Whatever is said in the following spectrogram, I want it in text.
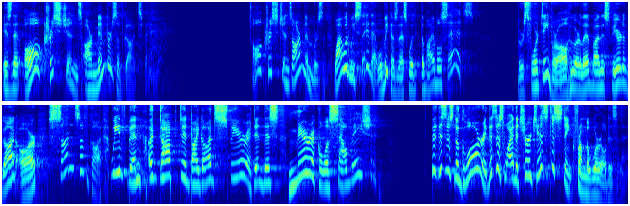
is that all Christians are members of God's family. All Christians are members. Why would we say that? Well, because that's what the Bible says. Verse 14, for all who are led by the Spirit of God are sons of God. We've been adopted by God's Spirit in this miracle of salvation. This is the glory. This is why the church is distinct from the world, isn't it?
